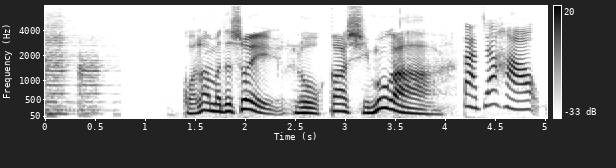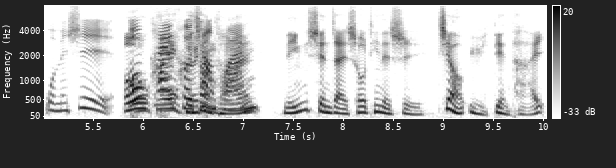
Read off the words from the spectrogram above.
管那么的水，罗嘎西木啊！大家好，我们是 OK 合唱团。您现在收听的是教育电台。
